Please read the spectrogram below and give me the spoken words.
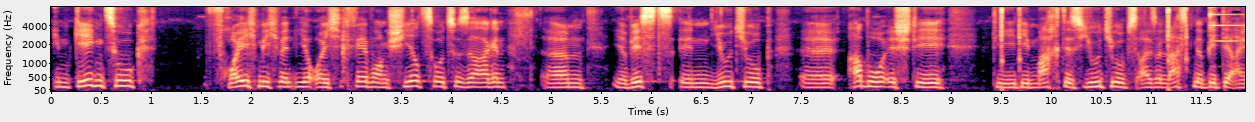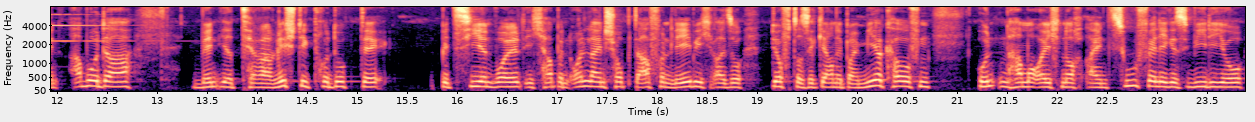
Im Gegenzug freue ich mich, wenn ihr euch revanchiert sozusagen. Ähm, ihr wisst, in YouTube, äh, Abo ist die, die, die Macht des YouTubes, also lasst mir bitte ein Abo da. Wenn ihr Terroristikprodukte beziehen wollt, ich habe einen Online-Shop, davon lebe ich, also dürft ihr sie gerne bei mir kaufen. Unten haben wir euch noch ein zufälliges Video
